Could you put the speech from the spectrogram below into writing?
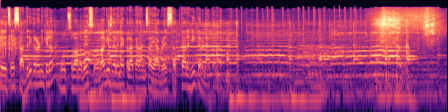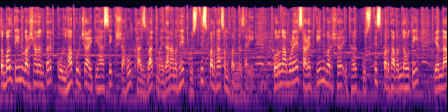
कलेचं सादरीकरण केलं. महोत्सवामध्ये सहभागी झालेल्या कलाकारांचा यावेळेस सत्कारही करण्यात आला. तब्बल तीन वर्षानंतर कोल्हापूरच्या ऐतिहासिक शाहू खासबाग मैदानामध्ये कुस्ती स्पर्धा संपन्न झाली. कोरोनामुळे साडेतीन वर्ष इथं कुस्ती स्पर्धा बंद होती. यंदा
